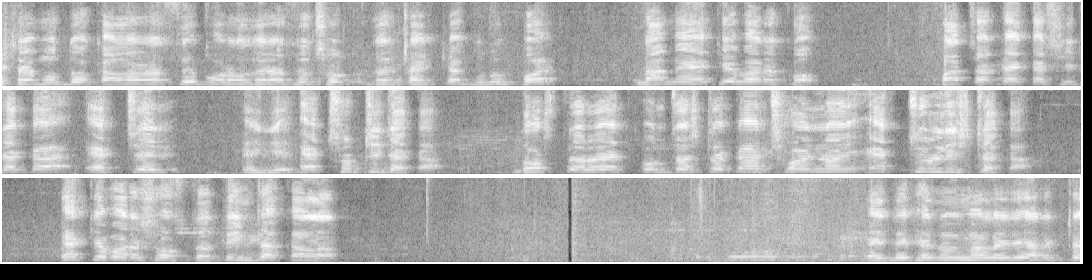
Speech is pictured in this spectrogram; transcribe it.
এটার মধ্যে কালার আছে। বড়দের আছে, ছোটদের চারটা গ্রুপ হয়। দামে একেবারে কম। পাঁচ আট একাশি টাকা, এক চার এই যে একষট্টি টাকা। দশ তেরো এক পঞ্চাশ টাকা, ছয় নয়, একচল্লিশ টাকা। একেবারে সস্তা, তিনটা কালার। এই দেখেন ওই মালেরই আরেকটা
